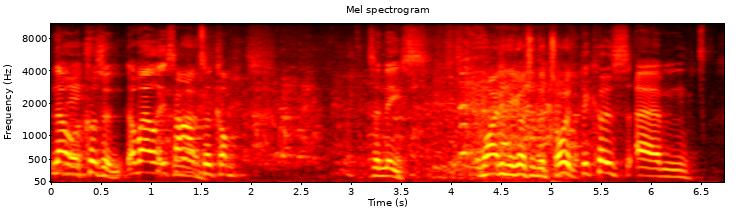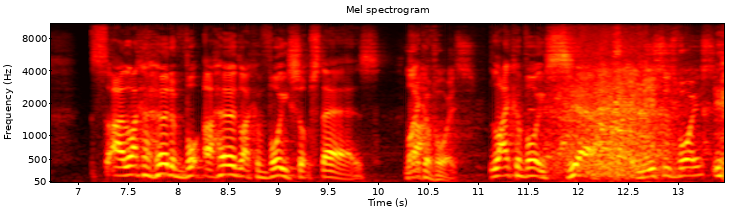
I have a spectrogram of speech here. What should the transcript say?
No, a cousin. Well, it's hard to... Com- it's a niece. Why didn't you go to the toilet? Because um, so I like I heard a vo- I heard like a voice upstairs. Like a voice. Like a voice, yeah. Like a niece's voice?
